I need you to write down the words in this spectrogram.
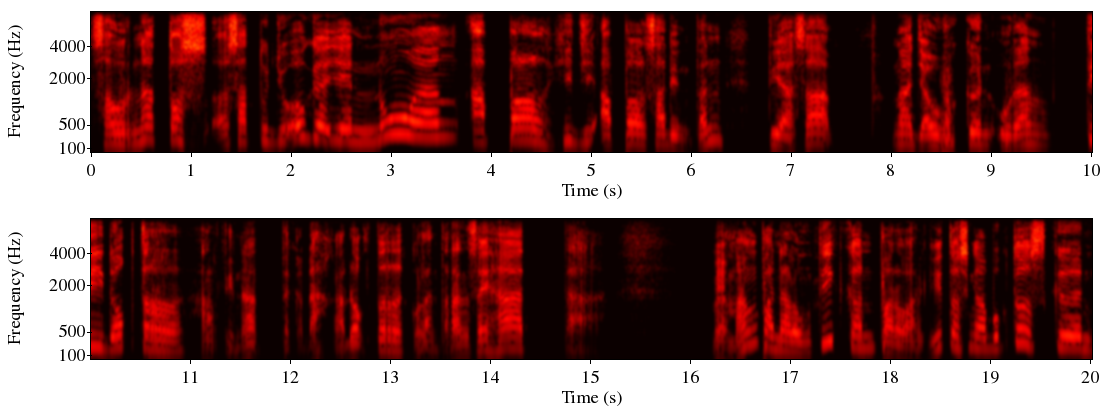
sauna tos uh, satuju oge yen nuang apel hiji apel sadinten tiasa ngajauhkeun urang ti dokter. Artina tekedah ka dokter kulantaran sehat. Tah memang panalungtikan para wargi tos ngabuktuskeun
